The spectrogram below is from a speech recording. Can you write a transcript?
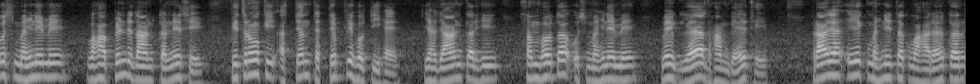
उस महीने में वहाँ पिंडदान करने से पितरों की अत्यंत तृप्ति होती है। यह जानकर ही संभवतः उस महीने में वे गया धाम गए थे। प्रायः एक महीने तक वहाँ रहकर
